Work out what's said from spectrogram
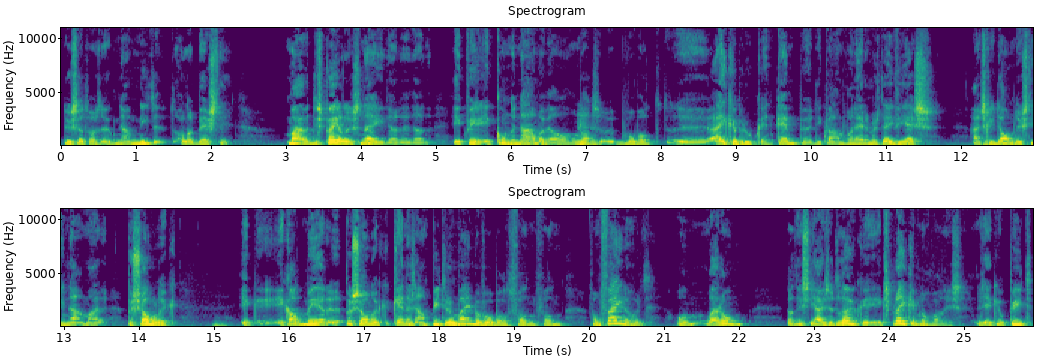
Dus dat was ook nou niet het allerbeste. Maar de spelers, nee. Dat, dat, ik, ik kon de namen wel. Omdat Mhm. eh, bijvoorbeeld eh Eikenbroek en Kempen... die kwamen van Hermes DVS uit Schiedam. Dus die naam... Maar persoonlijk... Mhm. Ik, ik had meer eh, persoonlijke kennis aan Pieter Romein bijvoorbeeld van, van, van Feyenoord. Om, waarom? Dat is juist het leuke. Ik spreek hem nog wel eens. Dan zeg ik, joh Piet,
